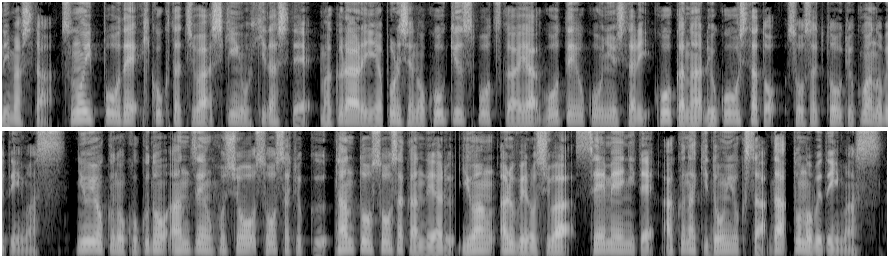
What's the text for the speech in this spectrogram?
りました。その一方で、被告たちは資金を引き出して、マクラーレンやポルシェの高級スポーツカーや豪邸を購入したり、高価な旅行をしたと捜査当局は述べています。ニューヨークの国土安全保障捜査局担当捜査官であるイワン・アルベロ氏は声明にて、悪なき貪欲さだと述べています。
